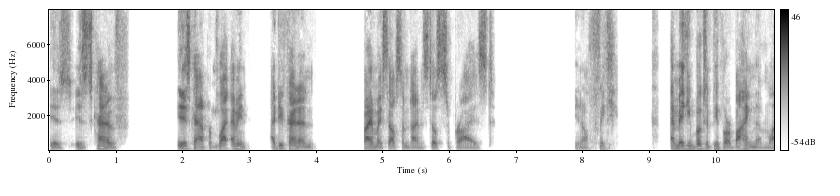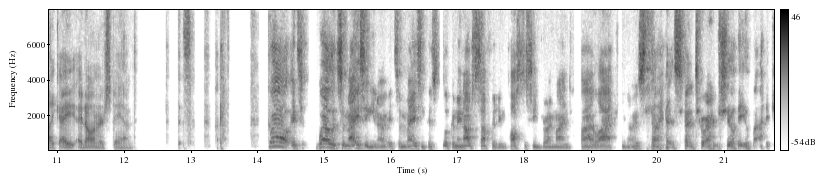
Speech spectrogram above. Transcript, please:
is is kind of it is kind of mm. perplex. I mean, I do kind of find myself sometimes still surprised. You know, like I'm making books and people are buying them. Like I I don't understand. It's like, well, it's well, it's amazing, you know. It's amazing because look, I mean, I've suffered imposter syndrome my entire life, you know. So, so to actually like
